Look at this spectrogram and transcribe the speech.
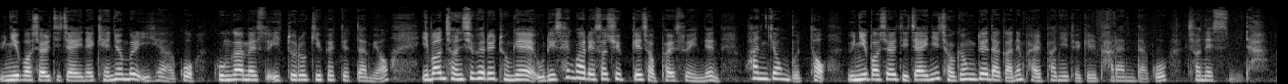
유니버셜 디자인의 개념을 이해하고 공감할 수 있도록 기획됐다며 이번 전시회를 통해 우리 생활에서 쉽게 접할 수 있는 환경부터 유니버셜 디자인이 적용돼 나가는 발판이 되길 바란다고 전했습니다.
